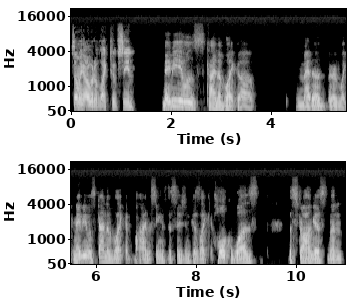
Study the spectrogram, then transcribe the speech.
something I would have liked to have seen. maybe it was kind of like a meta, or like maybe it was kind of like a behind the scenes decision because like Hulk was the strongest, and then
